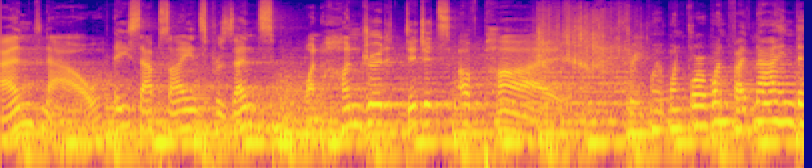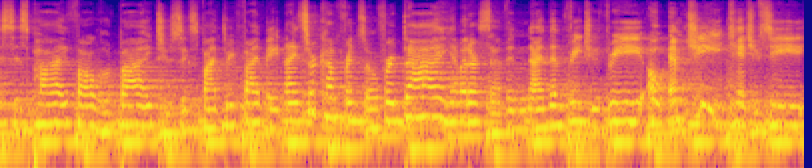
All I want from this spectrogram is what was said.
And now, ASAP Science presents 100 Digits of Pi. 3.14159, this is pi, followed by 2653589, circumference over diameter 79, then 323, OMG, can't you see?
